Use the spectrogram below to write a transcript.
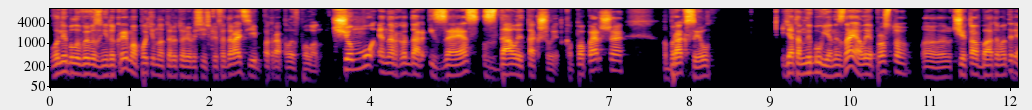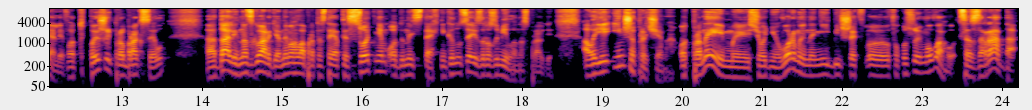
вони були вивезені до Криму, а потім на територію Російської Федерації потрапили в полон. Чому Енергодар і ЗС здали так швидко? По-перше, брак сил. Я там не був, я не знаю, але я просто е, читав багато матеріалів. От пишуть про брак сил. Е, далі Нацгвардія не могла протистояти сотням одиниць техніки. Ну це і зрозуміло насправді. Але є інша причина. От про неї ми сьогодні говоримо і на ній більше е, фокусуємо увагу. Це зрада.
